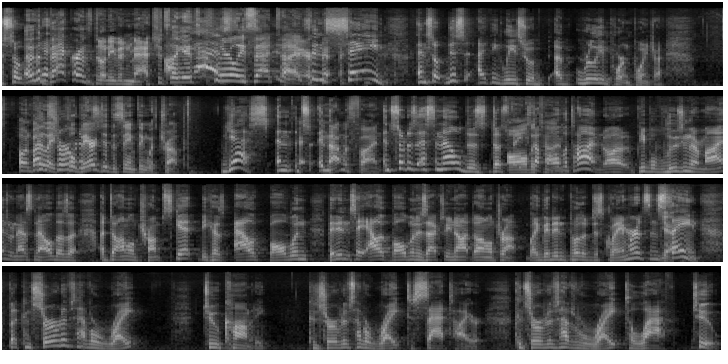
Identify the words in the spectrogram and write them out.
so the yeah. backgrounds don't even match. It's like it's Yes! clearly satire. It's insane. And so this, I think, leads to a, a really important point, John. oh, and by the way, Colbert did the same thing with Trump. Yes, and, it's- And that was fine. And so does SNL does does fake All stuff all the time. Uh, people losing their minds when SNL does a, a Donald Trump skit because Alec Baldwin. They didn't say Alec Baldwin is actually not Donald Trump. Like they didn't put a disclaimer. It's insane. But conservatives have a right to comedy. Conservatives have a right to satire. Conservatives have a right to laugh too.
